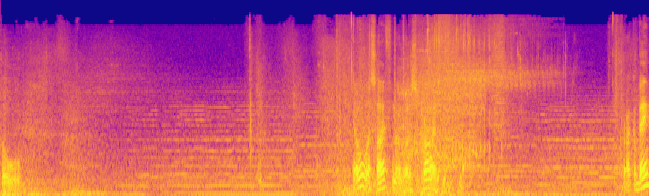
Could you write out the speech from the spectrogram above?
Cool. Oh, a Siphoner, what a surprise. Rockabay.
